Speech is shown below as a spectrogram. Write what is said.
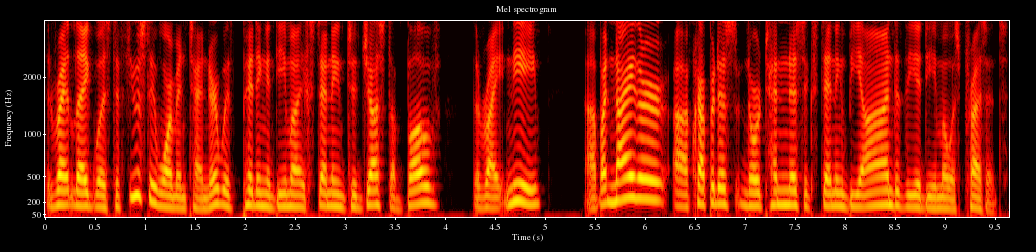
The right leg was diffusely warm and tender, with pitting edema extending to just above the right knee, uh, but neither uh, crepitus nor tenderness extending beyond the edema was present.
